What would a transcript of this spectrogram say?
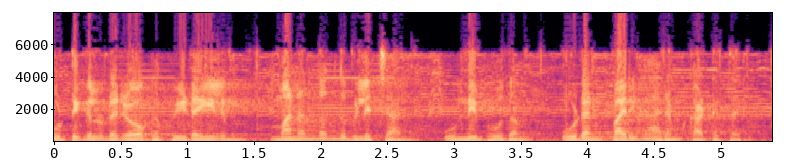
കുട്ടികളുടെ രോഗപീഡയിലും മനംതൊന്ന് വിളിച്ചാൽ ഉണ്ണിഭൂതം ഉടൻ പരിഹാരം കാട്ടിത്തരും.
